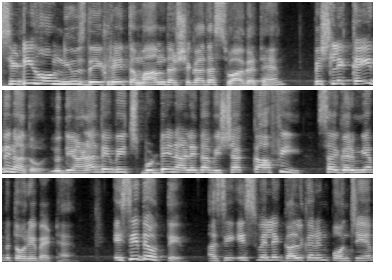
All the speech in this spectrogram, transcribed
ਸਿਟੀ ਹੋਮ ਨਿਊਜ਼ ਦੇਖ ਰਹੇ तमाम ਦਰਸ਼ਕਾਂ ਦਾ ਸਵਾਗਤ ਹੈ ਪਿਛਲੇ ਕਈ ਦਿਨਾਂ ਤੋਂ ਲੁਧਿਆਣਾ ਦੇ ਵਿੱਚ ਬੁੱਢੇ ਨਾਲੇ ਦਾ ਵਿਸ਼ਾ ਕਾਫੀ ਸਰਗਰਮੀਆਂ ਬਤੌਰੇ ਬੈਠਾ ਹੈ। ਇਸੇ ਦੇ ਉੱਤੇ ਅਸੀਂ ਇਸ ਵੇਲੇ ਗੱਲ ਕਰਨ ਪਹੁੰਚੇ ਹਾਂ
